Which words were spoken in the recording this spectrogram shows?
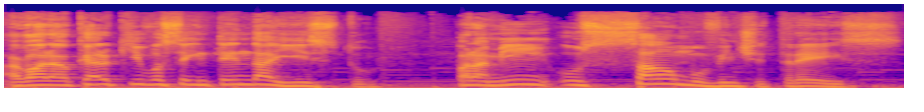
Agora, eu quero que você entenda isto. Para mim, o Salmo 23,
